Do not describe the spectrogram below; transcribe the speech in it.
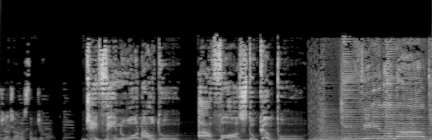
Já já nós estamos de volta. Divino Ronaldo, a voz do campo. Divino Ronaldo,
